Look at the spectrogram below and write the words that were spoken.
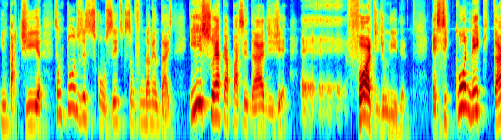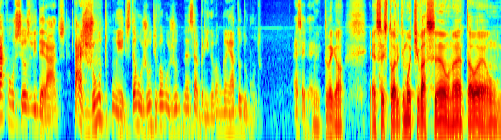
Empatia. São todos esses conceitos que são fundamentais. Isso é a capacidade é, forte de um líder. É se conectar com os seus liderados, estar tá junto com eles. Estamos juntos e vamos junto nessa briga, vamos ganhar todo mundo. Essa é a ideia. Muito legal. Essa história de motivação, né, tal, é um,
